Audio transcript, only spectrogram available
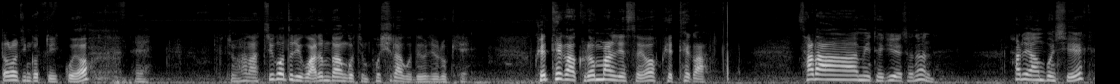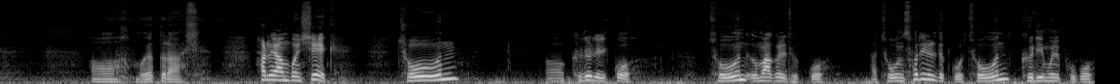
떨어진 것도 있고요. 네. 좀 하나 찍어드리고 아름다운 것 좀 보시라고 늘 이렇게. 괴테가 그런 말을 했어요. 괴테가 사람이 되기 위해서는 하루에 한 번씩 어 뭐였더라. 하루에 한 번씩 좋은 어, 글을 읽고 좋은 음악을 듣고 아, 좋은 소리를 듣고 좋은 그림을 보고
